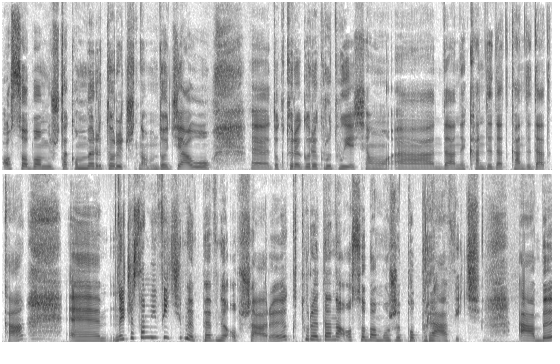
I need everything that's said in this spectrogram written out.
osobą już taką merytoryczną do działu, do którego rekrutuje się dany kandydat, kandydatka. No i czasami widzimy pewne obszary, które dana osoba może poprawić, aby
